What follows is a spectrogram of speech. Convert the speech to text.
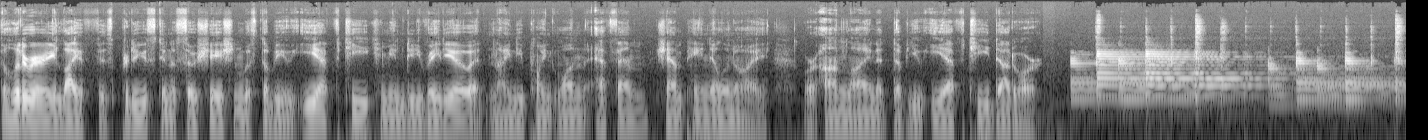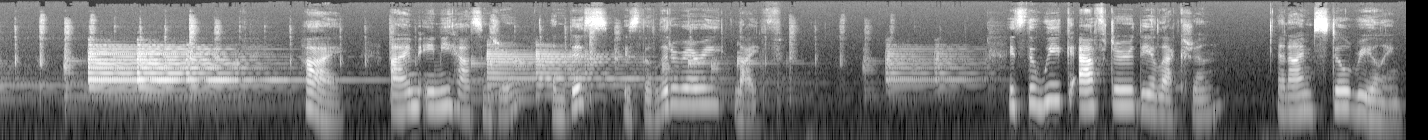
The Literary Life is produced in association with WEFT Community Radio at 90.1 FM, Champaign, Illinois, or online at WEFT.org. Hi, I'm Amy Hassinger, and this is The Literary Life. It's the week after the election, and I'm still reeling.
